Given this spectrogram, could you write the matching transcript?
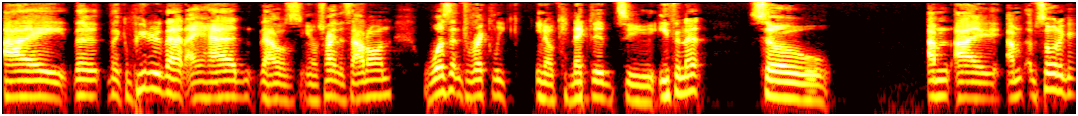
I, the, the computer that I had that I was, you know, trying this out on wasn't directly, you know, connected to ethernet. So I'm, I, I'm, I'm sort of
